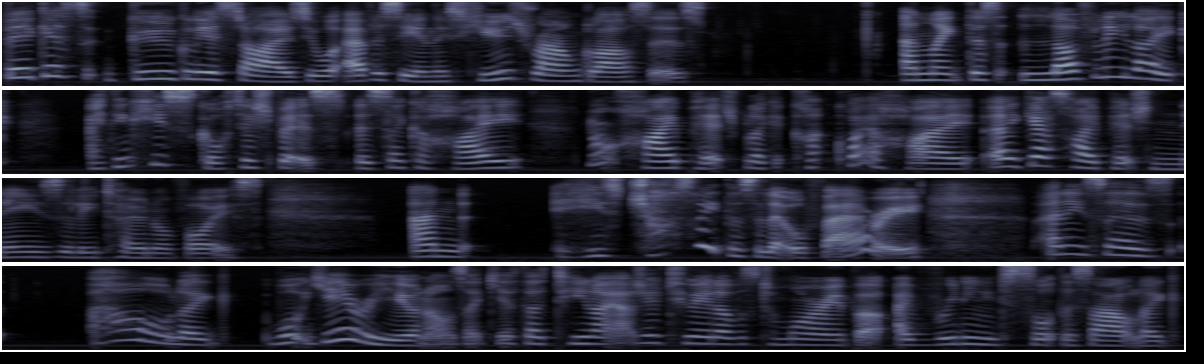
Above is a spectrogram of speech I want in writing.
biggest, googliest eyes you will ever see in these huge round glasses. And like this lovely, like, I think he's Scottish, but it's it's like a high, not high pitch, but like a, quite a high, I guess high pitched, nasally tone of voice. And he's just like this little fairy. And he says, oh, like, what year are you? And I was like, yeah, 13. I actually have two A levels tomorrow, but I really need to sort this out. Like,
